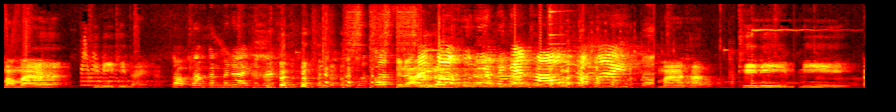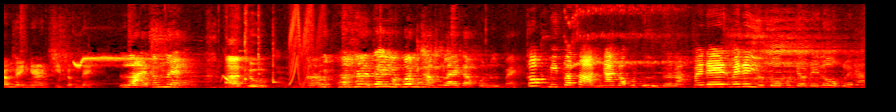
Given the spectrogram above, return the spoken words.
มามาฮะที่นี่ที่ไหนฮะ ตอบซ้ำกันไม่ได้ใช่ไหม ไม่ได้ ไม่เลยบอกคุณอย่าไปแกล้งเขาทำไม มาครับ ที่นี่มีตำแหน่งงานกี่ตำแหน่ง หลายตำแหน่งอ่าถูกอะหน้าที่อ้วนทำอะไรกับคนอื่นไหม ก็มีประสานงานกับคนอื่นด้วยนะ ไม่ได้ไม่ได้อยู่ตัวคนเดียวในโลกเลยนะ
